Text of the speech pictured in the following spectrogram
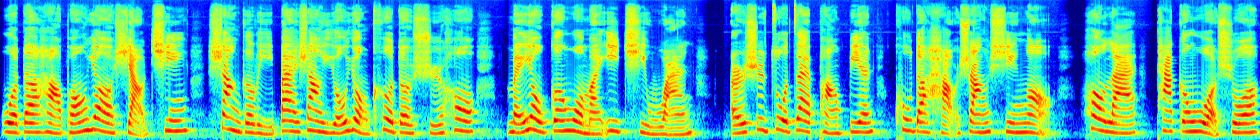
我的好朋友小青上个礼拜上游泳课的时候，没有跟我们一起玩，而是坐在旁边，哭得好伤心哦。后来。他跟我说，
